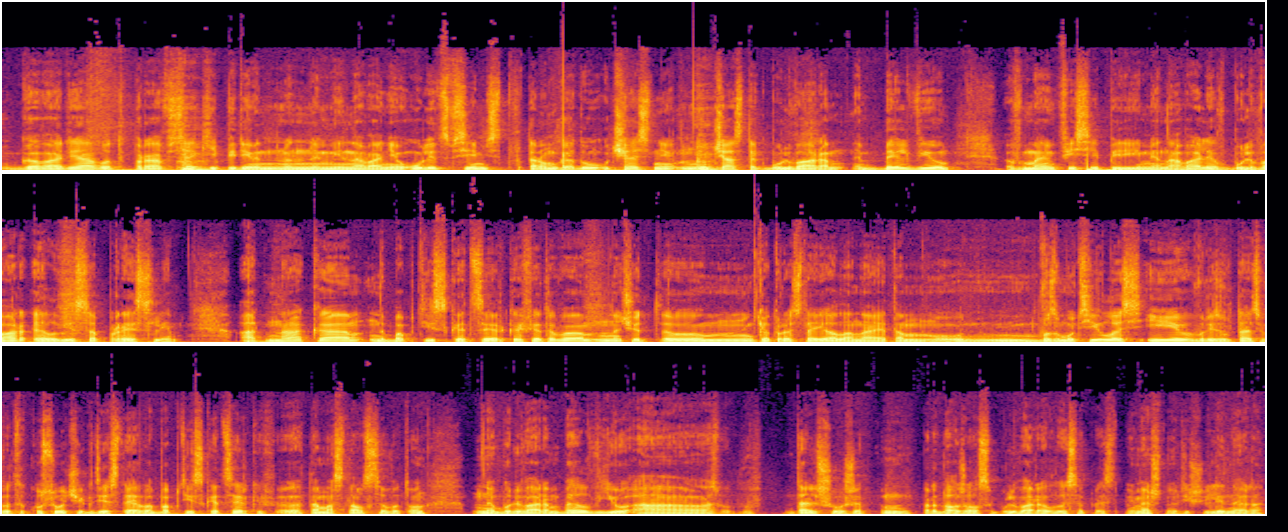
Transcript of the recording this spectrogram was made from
говоря вот про всякие переименования улиц, в 1972 году участник, участок бульвара Бельвью в Мемфисе переименовали в бульвар Элвиса Пресли. Однако баптистская церковь этого, значит, эм, которая стояла на этом, возмутилась, и в результате вот кусочек, где стояла баптистская церковь, э, там остался вот он бульваром Белвью, а дальше уже продолжался бульвар Элвиса Пресли. Понимаешь, ну решили, наверное,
